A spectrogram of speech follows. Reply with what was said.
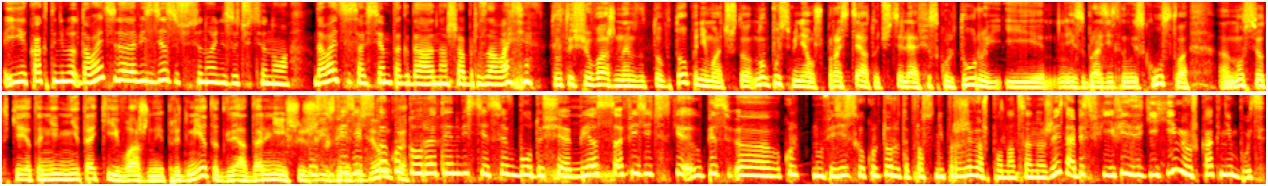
И как-то немного, давайте тогда везде зачтено, не зачтено. Давайте совсем тогда наше образование. Тут еще важно, наверное, то, то понимать, что, ну, пусть меня уж простят учителя физкультуры и изобразительного искусства, э, но все-таки это не, не такие важные предметы для дальнейшей жизни Физическая ребенка. культура это инвестиции в будущее. Без физически, без э, куль- ну, физической культуры ты просто не проживешь полноценную жизнь, а без фи- физики и химии уж как-нибудь.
